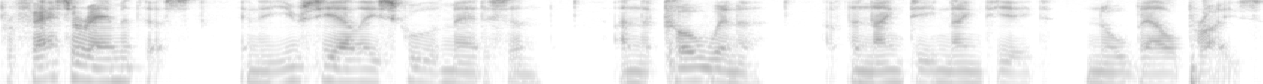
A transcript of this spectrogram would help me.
professor emeritus in the UCLA School of Medicine, and the co winner of the 1998 Nobel Prize.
